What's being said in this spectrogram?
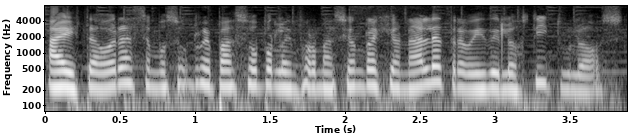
A esta hora hacemos un repaso por la información regional a través de los títulos.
